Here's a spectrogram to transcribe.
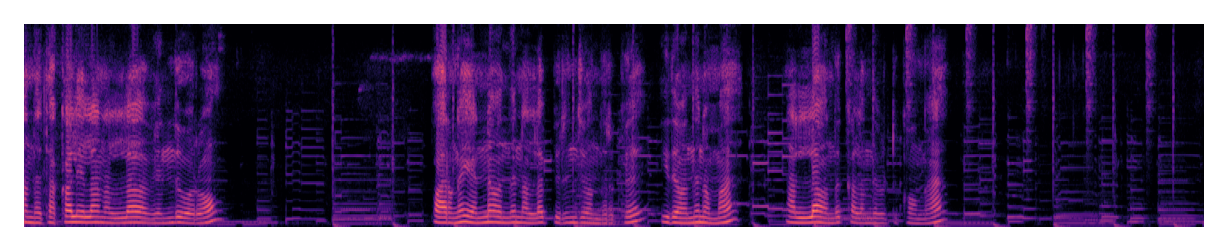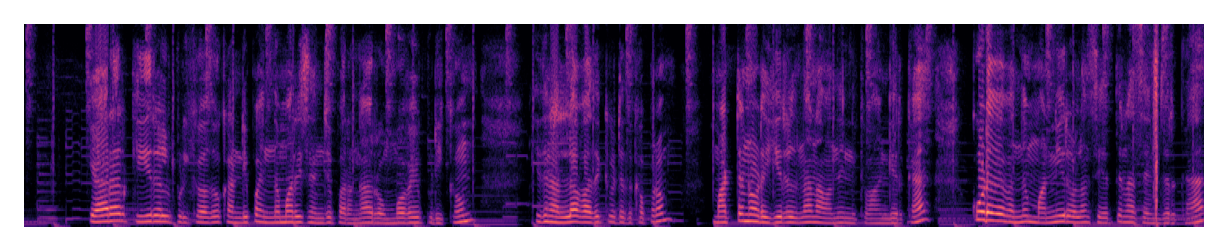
அந்த தக்காளியெல்லாம் நல்லா வெந்து வரும். பாருங்கள் எண்ணெய் வந்து நல்லா பிரிஞ்சு வந்திருக்கு. இதை வந்து நம்ம நல்லா வந்து கலந்து விட்டுக்கோங்க. யார் யாருக்கு ஈரல் பிடிக்காதோ கண்டிப்பாக இந்த மாதிரி செஞ்சு பாருங்கள் ரொம்பவே பிடிக்கும். இது நல்லா வதக்கி விட்டதுக்கப்புறம் மட்டனோட ஈரல் தான் நான் வந்து இன்றைக்கி வாங்கியிருக்கேன். கூடவே வந்து மண்ணீரலும் சேர்த்து நான் செஞ்சுருக்கேன்.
